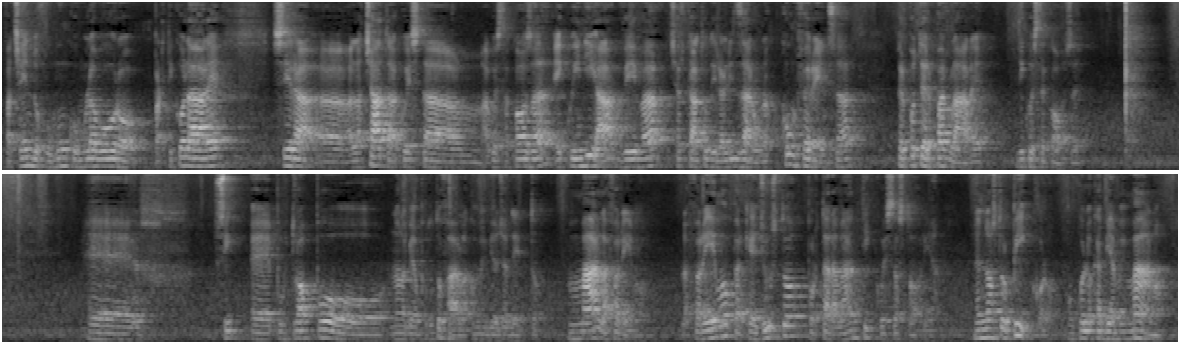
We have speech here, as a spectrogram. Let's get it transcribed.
facendo comunque un lavoro particolare, si era uh, allacciata a questa, a questa cosa e quindi aveva cercato di realizzare una conferenza per poter parlare di queste cose. Eh, sì, eh, purtroppo non abbiamo potuto farla come vi ho già detto, ma la faremo. La faremo perché è giusto portare avanti questa storia, nel nostro piccolo, con quello che abbiamo in mano.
